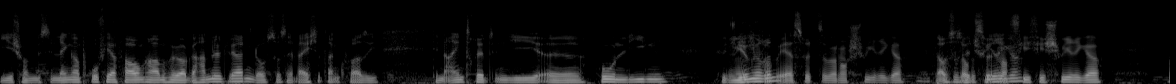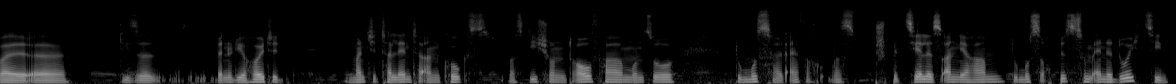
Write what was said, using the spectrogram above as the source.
die schon ein bisschen länger Profi-Erfahrung haben, höher gehandelt werden? Glaubst du, das erleichtert dann quasi den Eintritt in die äh, hohen Ligen für die Nee, Ich Jüngeren? glaube, es wird sogar noch schwieriger. Glaubst du, Ich das glaube, wird es wird noch viel, viel schwieriger, weil äh, diese, wenn du dir heute manche Talente anguckst, was die schon drauf haben und so, du musst halt einfach was Spezielles an dir haben. Du musst auch bis zum Ende durchziehen.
